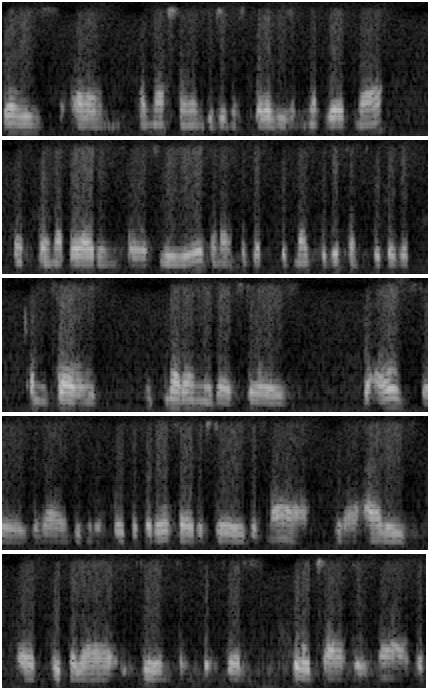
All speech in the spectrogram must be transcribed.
there is um, a national indigenous television network now that's been operating for a few years, and I think it, it makes a difference because it can tell not only the stories, the old stories of our Indigenous people, but also the stories of now. You know, how these uh, people are experiencing success or challenges now, but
